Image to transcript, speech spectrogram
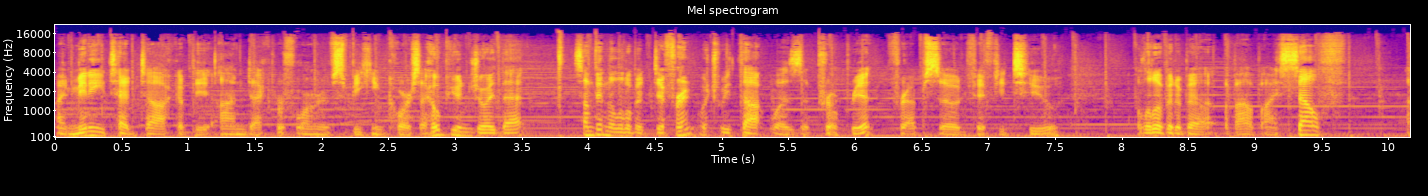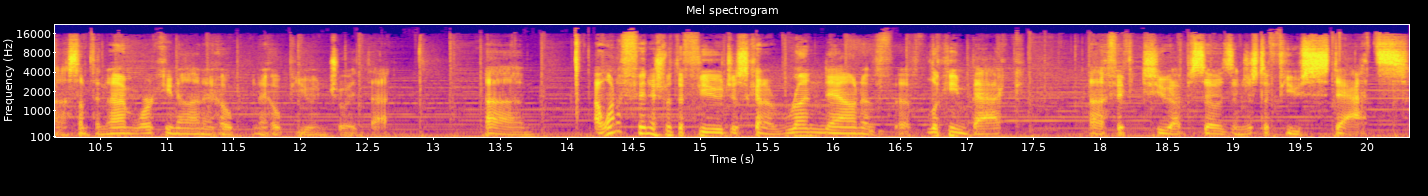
my mini TED Talk of the On Deck Performative Speaking course. I hope you enjoyed that. Something a little bit different, which we thought was appropriate for episode 52. A little bit about, about myself, uh, something I'm working on. I hope and I hope you enjoyed that. Um, I want to finish with a few just kind of rundown of, of looking back uh, 52 episodes and just a few stats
